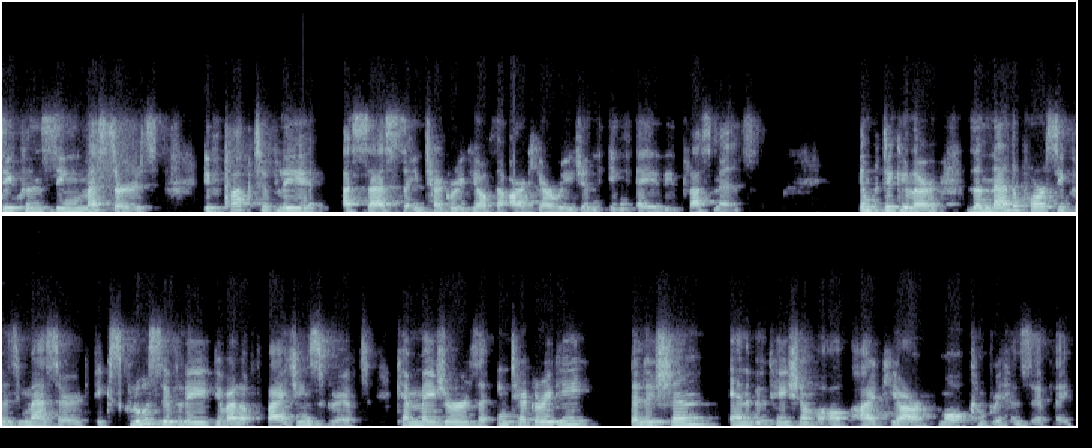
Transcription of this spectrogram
sequencing methods, effectively assess the integrity of the RTR region in AAV plasmids. In particular, the nanopore sequencing method exclusively developed by GeneScript can measure the integrity, deletion, and mutation of ITR more comprehensively.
